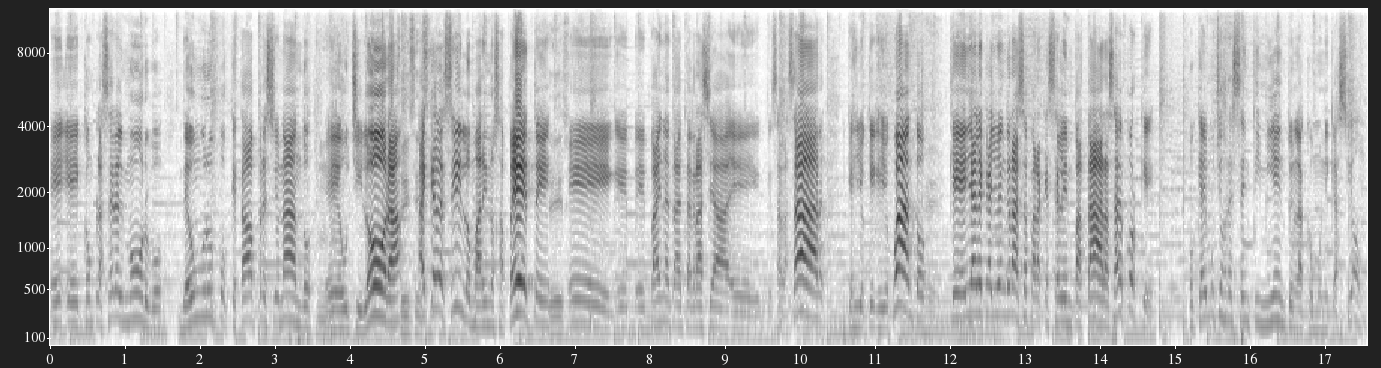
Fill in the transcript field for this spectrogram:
eh, eh, complacer el morbo de un grupo que estaba presionando, eh, Uchilora, hay que decirlo, Marino Zapete, Vaina de Altagracia Salazar, que yo, que, yo cuánto, que ella le cayó en gracia para que se le empatara. ¿Sabe por qué? Porque hay mucho resentimiento en la comunicación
